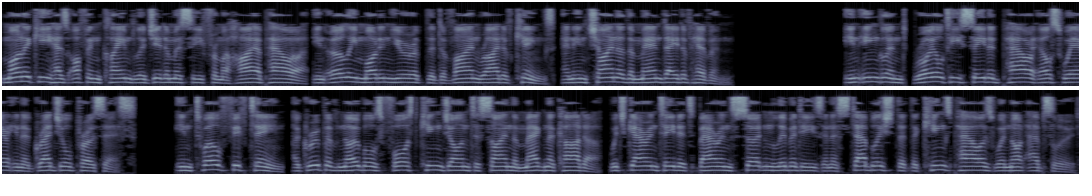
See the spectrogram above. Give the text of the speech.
Monarchy has often claimed legitimacy from a higher power in early modern Europe the divine right of kings, and in China the mandate of heaven. In England, royalty ceded power elsewhere in a gradual process. In 1215, a group of nobles forced King John to sign the Magna Carta, which guaranteed its barons certain liberties and established that the king's powers were not absolute.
